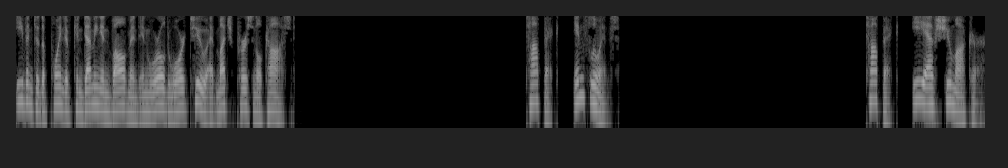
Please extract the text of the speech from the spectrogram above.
even to the point of condemning involvement in World War II at much personal cost. Influence E. F. Schumacher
